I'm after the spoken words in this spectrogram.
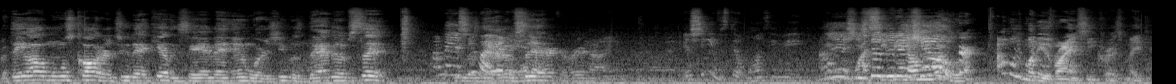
But they almost caught her to that Kelly saying that N word. She was that upset. I mean, She she's was like that at the end of upset. her career now. Is she even still TV? I don't Yeah, know she still she do that no show. more. How much money is Ryan Seacrest making?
